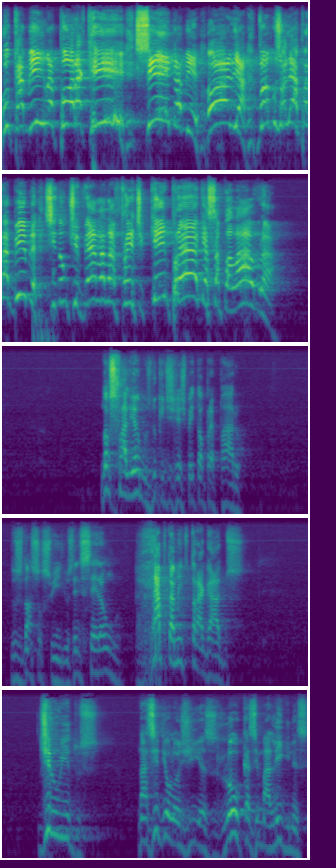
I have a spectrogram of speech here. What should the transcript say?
o caminho é por aqui, siga-me, olha, vamos olhar para a Bíblia. Se não tiver lá na frente, quem pregue essa palavra? Nós falhamos no que diz respeito ao preparo dos nossos filhos, eles serão rapidamente tragados, diluídos nas ideologias loucas e malignas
